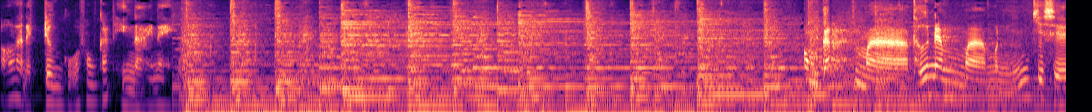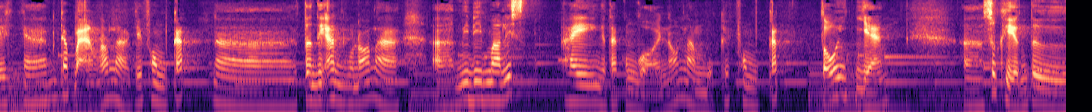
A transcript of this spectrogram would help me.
Đó là đặc trưng của phong cách hiện đại này. Phong cách mà thứ năm mà mình muốn chia sẻ với các bạn đó là cái phong cách à, tên tiếng Anh của nó là à, minimalist hay người ta còn gọi nó là một cái phong cách tối giản à, xuất hiện từ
